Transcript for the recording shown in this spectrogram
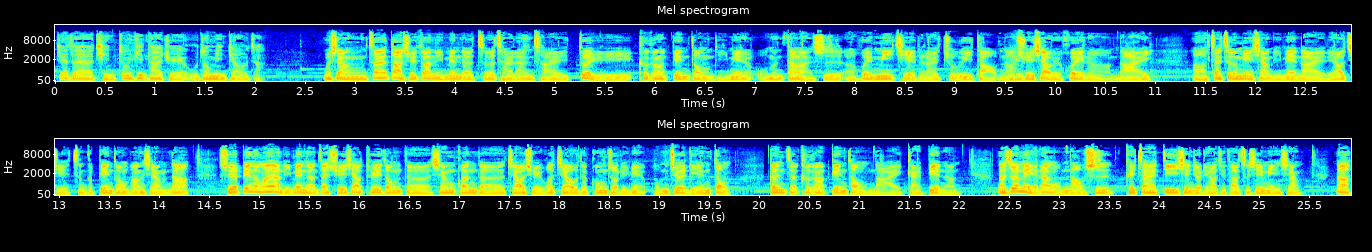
接着请中信大学吴宗明教务长。我想在大学端里面的择才揽才，对于课纲的变动里面，我们当然是呃会密切的来注意到。那学校也会呢来啊、在这个面向里面来了解整个变动方向。那随着变动方向里面呢，在学校推动的相关的教学或教务的工作里面，我们就会联动跟着课纲的变动来改变呢。那这方面也让我们老师可以站在第一线就了解到这些面向。那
